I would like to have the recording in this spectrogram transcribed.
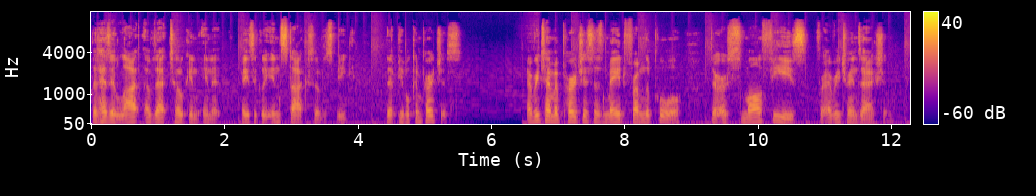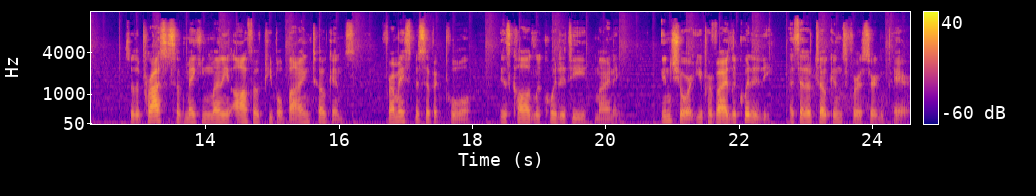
that has a lot of that token in it, basically in stock, so to speak, that people can purchase. Every time a purchase is made from the pool, there are small fees for every transaction. So the process of making money off of people buying tokens from a specific pool is called liquidity mining. In short, you provide liquidity, a set of tokens for a certain pair,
